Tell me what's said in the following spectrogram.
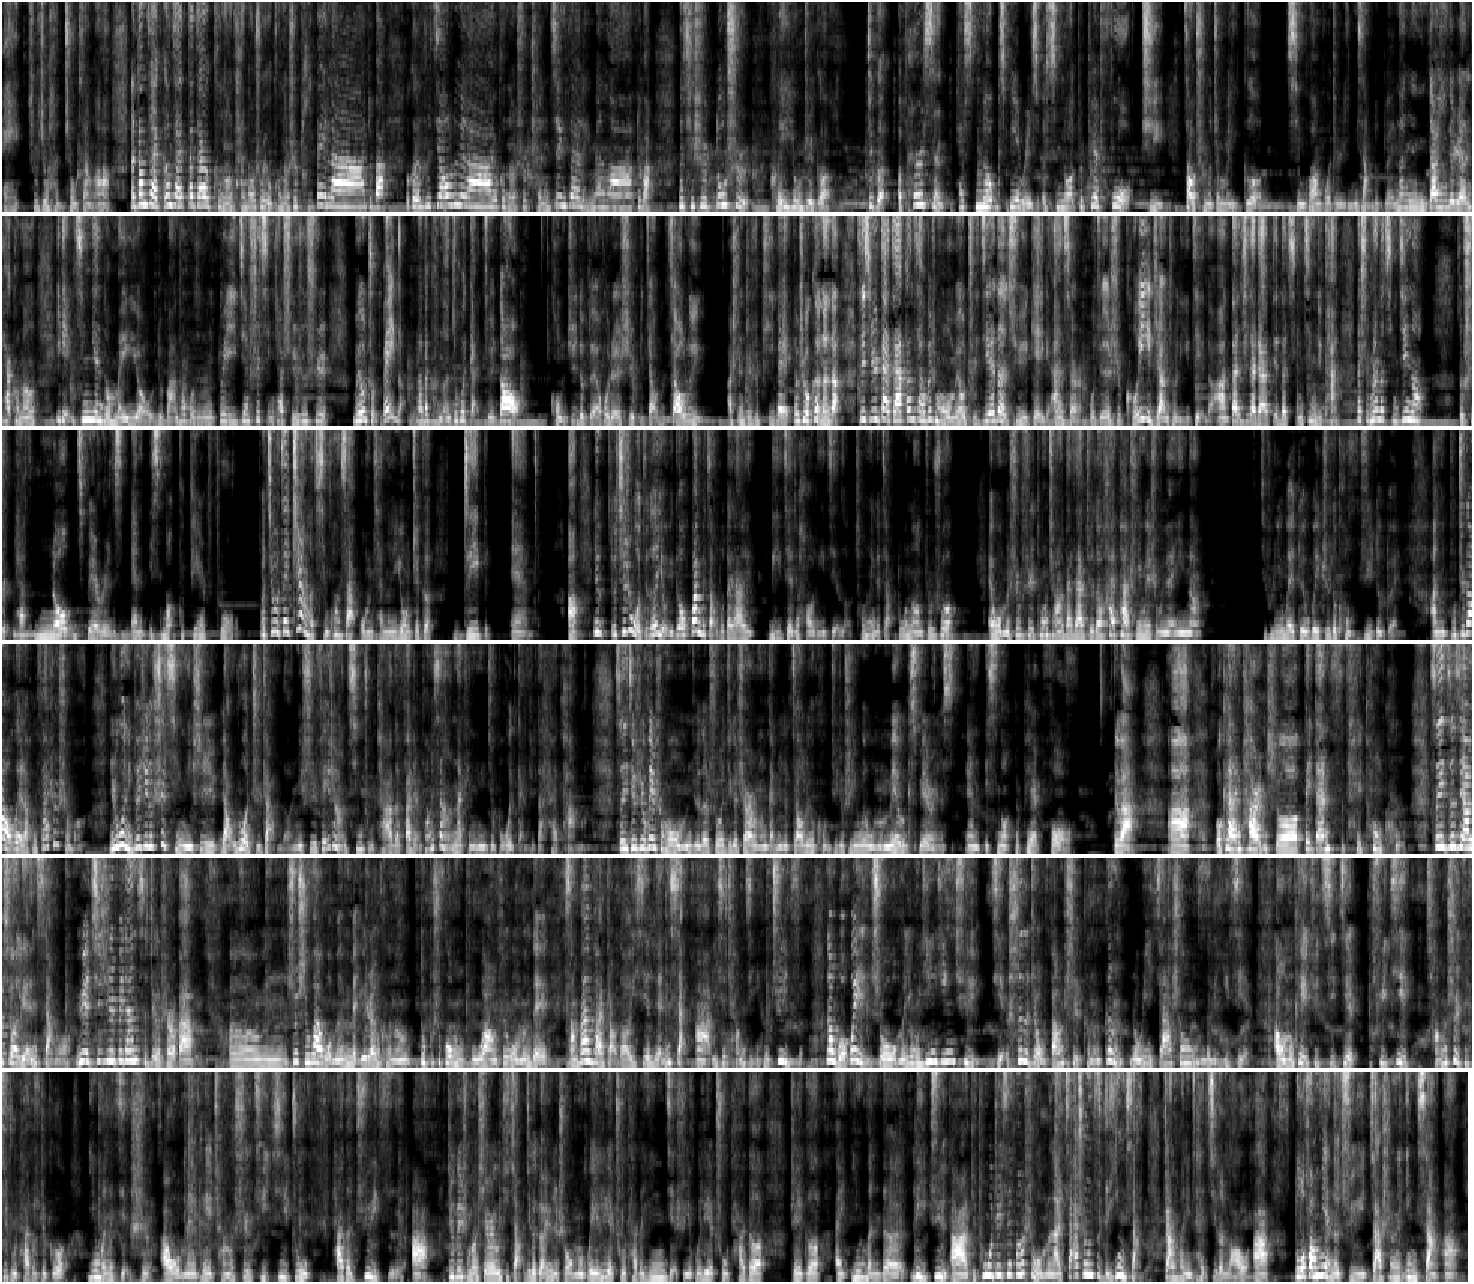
哎，是不是就很抽象了哈？那刚才刚才大家有可能谈到说，有可能是疲惫啦，对吧？有可能是焦虑啦，有可能是沉浸在里面啦，对吧？那其实都是可以用这个这个 a person has no experience is not prepared for 去造成的这么一个情况或者是影响，对不对？那你当一个人他可能一点经验都没有，对吧？他或者对一件事情他其实是没有准备的，那他可能就会感觉到恐惧，对不对？或者是比较焦虑。啊，甚至是疲惫都是有可能的。所以其实大家刚才为什么我没有直接的去给一个 answer？我觉得是可以这样去理解的啊。但是大家对的情境去看，那什么样的情境呢？就是 have no experience and is not prepared for。那只有在这样的情况下，我们才能用这个 deep end 啊。因为其实我觉得有一个换个角度，大家理解就好理解了。从哪个角度呢？就是说，哎，我们是不是通常大家觉得害怕是因为什么原因呢？就是因为对未知的恐惧，对不对啊？你不知道未来会发生什么。如果你对这个事情你是了若指掌的，你是非常清楚它的发展方向，那肯定你就不会感觉到害怕嘛。所以就是为什么我们觉得说这个事儿，我们感觉到焦虑和恐惧，就是因为我们没有 experience and is not prepared for。对吧？啊，我看 Karen 说背单词太痛苦，所以就是要需要联想哦。因为其实背单词这个事儿吧，嗯，说实话，我们每个人可能都不是过目不忘，所以我们得想办法找到一些联想啊，一些场景和句子。那我会说，我们用英音去解释的这种方式，可能更容易加深我们的理解啊。我们可以去记记去记，尝试去记住它的这个英文的解释啊。我们也可以尝试去记住它的句子啊。就为什么 Sherry 去讲这个短语的时候，我们会列出它的英音解释，也会列出它的这个哎英文的例句啊，就通过这些方式，我们来加深自己的印象，这样的话你才记得牢啊，多方面的去加深印象啊。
